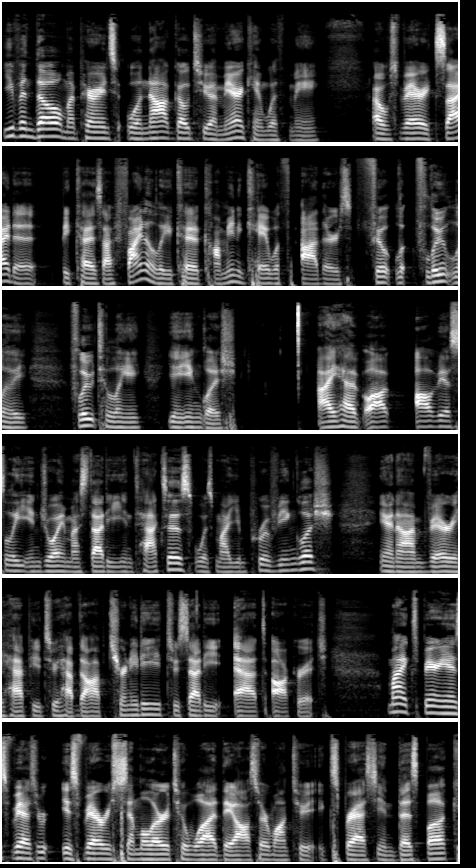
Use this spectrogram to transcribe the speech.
Even though my parents would not go to American with me, I was very excited because I finally could communicate with others fluently, fluently in English. I have obviously enjoyed my study in Texas with my improved English, and I'm very happy to have the opportunity to study at Oak Ridge. My experience is very similar to what the author want to express in this book,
